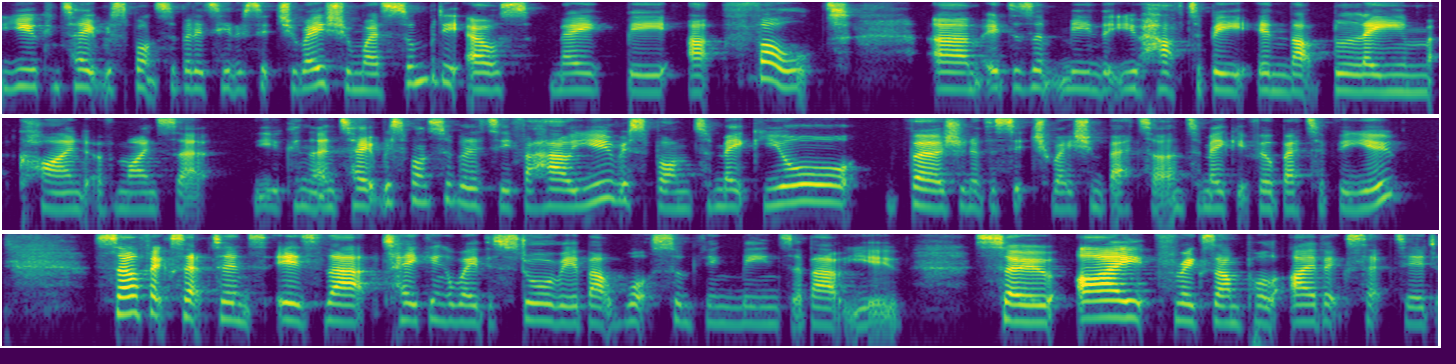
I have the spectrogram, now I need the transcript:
you can take responsibility in a situation where somebody else may be at fault. Um, it doesn't mean that you have to be in that blame kind of mindset. You can then take responsibility for how you respond to make your version of the situation better and to make it feel better for you. Self acceptance is that taking away the story about what something means about you. So, I, for example, I've accepted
